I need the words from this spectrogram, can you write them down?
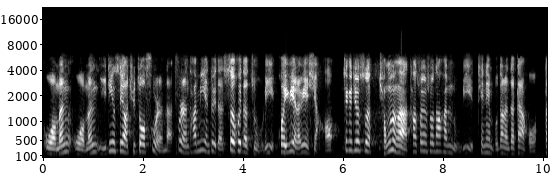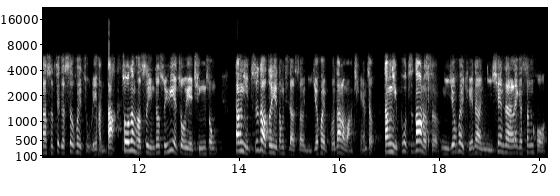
我们我们一定是要去做富人的，富人他面对的社会的阻力会越来越小，这个就是穷人啊，他虽然说他很努力，天天不断的在干活，但是这个社会阻力很大，做任何事情都是越做越轻松。当你知道这些东西的时候，你就会不断的往前走；当你不知道的时候，你就会觉得你现在的那个生活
